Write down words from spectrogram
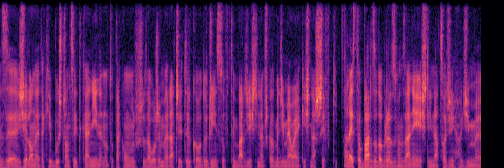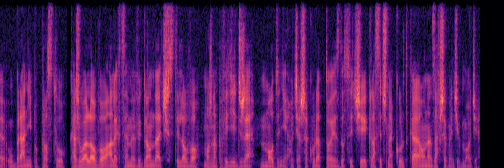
z zielonej, takiej błyszczącej tkaniny. No to taką już założymy raczej tylko do jeansów, tym bardziej jeśli na przykład będzie miała jakieś naszywki. Ale jest to bardzo dobre rozwiązanie, jeśli na co dzień chodzimy ubrani po prostu casualowo, ale chcemy wyglądać stylowo. Można powiedzieć, że modnie, chociaż akurat to jest dosyć klasyczna kurtka, a ona zawsze będzie w modzie.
